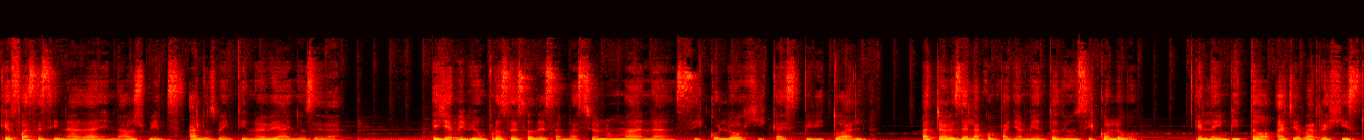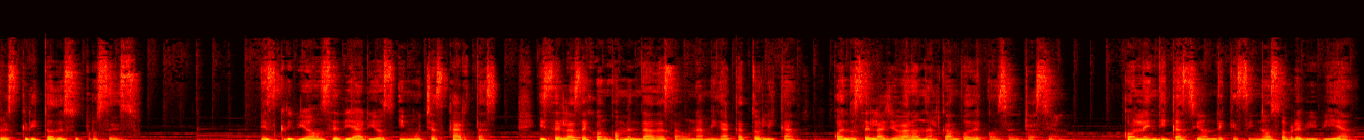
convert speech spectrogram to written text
que fue asesinada en Auschwitz a los 29 años de edad. Ella vivió un proceso de sanación humana, psicológica, espiritual, a través del acompañamiento de un psicólogo, que la invitó a llevar registro escrito de su proceso. Escribió 11 diarios y muchas cartas, y se las dejó encomendadas a una amiga católica cuando se la llevaron al campo de concentración, con la indicación de que si no sobrevivía,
